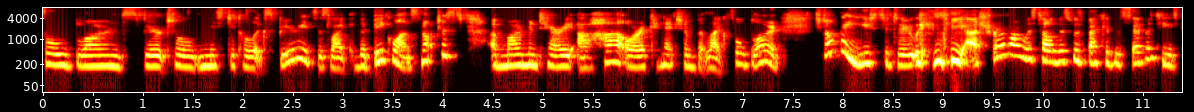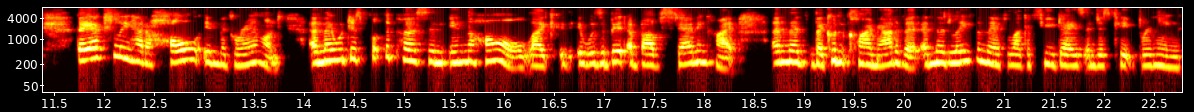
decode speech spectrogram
full blown spiritual, mystical experiences, like the big ones, not just a momentary aha or a connection, but like full blown? Do you know what they used to do in the ashram? I was told this was back in the 70s. They actually had a hole in the ground and they would just put the person in the hole, like it, was a bit above standing height, and then they couldn't climb out of it. And they'd leave them there for like a few days and just keep bringing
